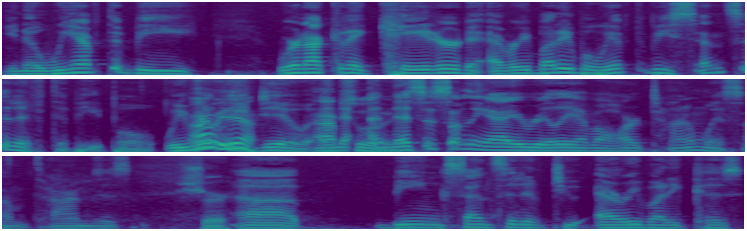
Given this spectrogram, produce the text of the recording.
You know, we have to be. We're not going to cater to everybody, but we have to be sensitive to people. We Oh, really yeah, do, and, absolutely. and this is something I really have a hard time with sometimes. Is Sure. uh, being sensitive to everybody because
